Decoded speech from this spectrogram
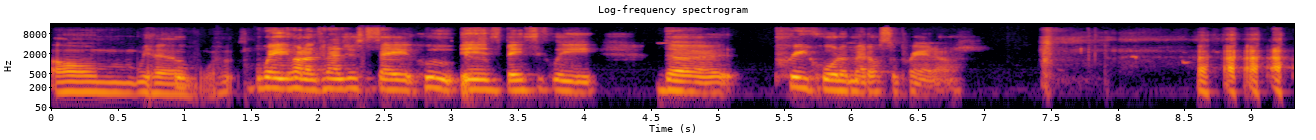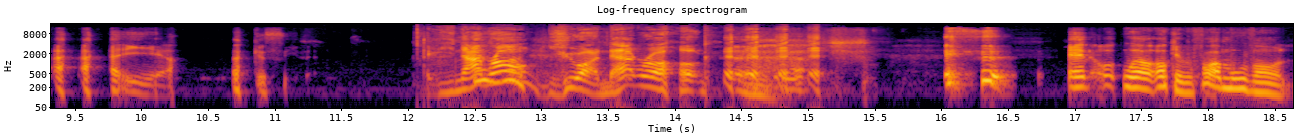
Um, we have Wait, hold on. Can I just say who is basically the prequel to Mena Suvari? yeah, I can see that. You're not wrong. You are not wrong. And uh, well, okay, before I move on,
